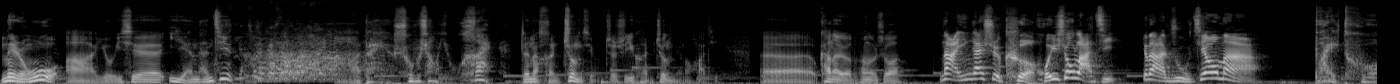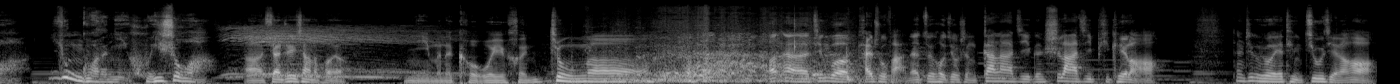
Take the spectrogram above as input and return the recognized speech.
内容物啊有一些一言难尽但也说不上有害，真的很正经，这是一个很正经的话题。呃，看到有的朋友说，那应该是可回收垃圾，对吧？乳胶嘛，拜托，用过的你回收啊！啊，选这一项的朋友，你们的口味很重啊。好，那经过排除法，那最后就剩干垃圾跟湿垃圾 PK 了啊！但这个时候也挺纠结的哈，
